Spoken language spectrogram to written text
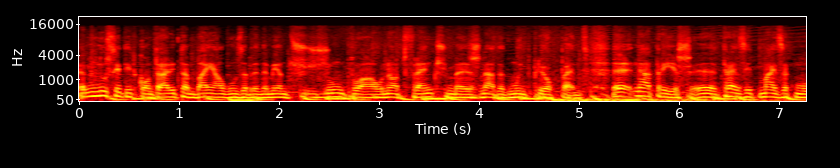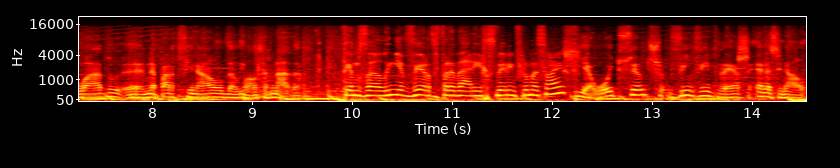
Uh, no sentido contrário também alguns abrandamentos junto ao nó de Francos, mas nada de muito preocupante. Na A3, uh, trânsito mais acumulado na parte final da linha alternada. Temos a linha verde para dar e receber informações? E é 800 2010 é nacional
